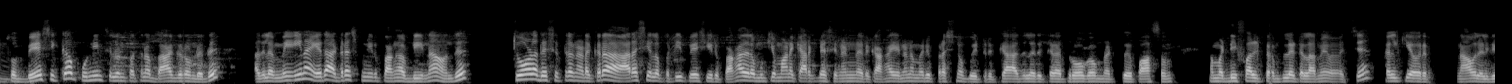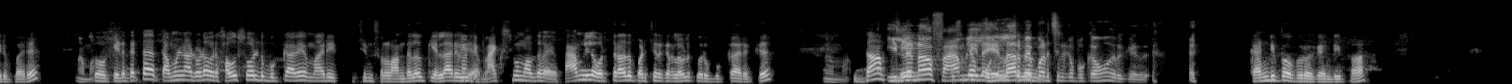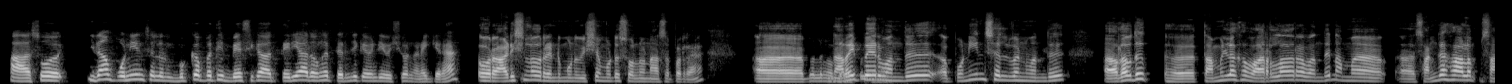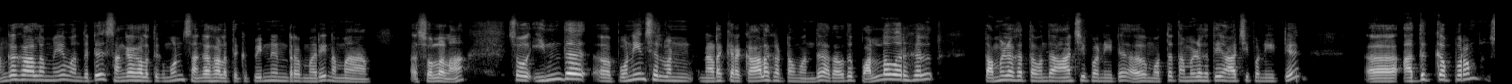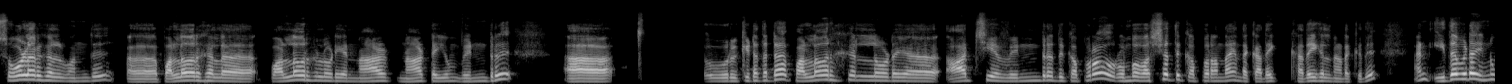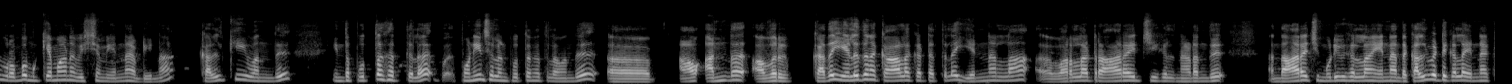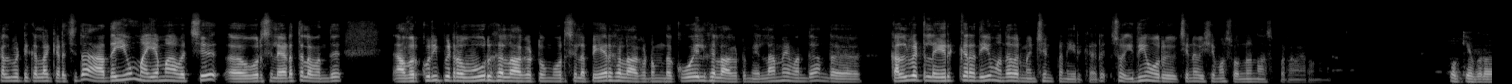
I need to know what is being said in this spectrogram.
ஸோ பேசிக்கா பொன்னியின் செல்வன் பத்தின பேக்ரவுண்ட் இது அதுல மெயினா எதை அட்ரஸ் பண்ணியிருப்பாங்க அப்படின்னா வந்து சோழ தேசத்துல நடக்கிற அரசியலை பத்தி பேசியிருப்பாங்க அதுல முக்கியமான கேரக்டர்ஸ் என்னென்ன இருக்காங்க என்னென்ன மாதிரி பிரச்சனை போயிட்டு இருக்கு அதுல இருக்கிற துரோகம் நட்பு பாசம் நம்ம டிஃபால்ட் டெம்ப்ளேட் எல்லாமே வச்சு கல்கி அவர் நாவல் எழுதியிருப்பாரு. ஸோ கிட்டத்தட்ட தமிழ்நாடோட ஒரு ஹவுஸ் ஹோல்டு புக்காவே மாறிடுச்சுன்னு சொல்லலாம். அந்த அளவுக்கு எல்லாரும். மேக்ஸிமம் ஆஃப் த ஃபேமிலியில ஒருத்தராவது படிச்சிருக்கிற அளவுக்கு ஒரு புக்கா இருக்கு. இல்லனா ஃபேமிலில பொன்னியின் எல்லாருமே படிச்சிருக்க புக்காவும் இருக்குது கண்டிப்பா ப்ரோ கண்டிப்பா. ஸோ இதான் பொன்னியின் செல்வன் புக்கை பத்தி பேசிக்கா தெரியாதவங்க தெரிஞ்சுக்க வேண்டிய விஷயம்னு நினைக்கிறேன். ஒரு அடிஷனலா ஒரு ரெண்டு மூணு விஷயம் மட்டும் சொல்லணும்னு ஆசைப்படுறேன். நிறைய பேர். வந்து பொன்னியின் செல்வன் வந்து அதாவது அஹ், தமிழக வரலாற வந்து நம்ம சங்ககாலம் சங்ககாலமே வந்துட்டு சங்க காலத்துக்கு முன் சங்க காலத்துக்கு பின்ன்ற மாதிரி நம்ம சொல்லலாம் சோ இந்த பொன்னியின் செல்வன் நடக்கிற காலகட்டம் வந்து அதாவது பல்லவர்கள் தமிழகத்தை வந்து ஆட்சி பண்ணிட்டு அதாவது மொத்த தமிழகத்தையும் ஆட்சி பண்ணிட்டு அதுக்கப்புறம் சோழர்கள் வந்து பல்லவர்களை பல்லவர்களுடைய நா நாட்டையும் வென்று ஆஹ் ஒரு கிட்டத்தட்ட பல்லவர்களுடைய ஆட்சியை வென்றதுக்கு அப்புறம் ரொம்ப வருஷத்துக்கு அப்புறம் தான் இந்த கதை கதைகள் நடக்குது. அண்ட் இதை விட இன்னும் ரொம்ப முக்கியமான விஷயம் என்ன அப்படின்னா கல்கி வந்து இந்த புத்தகத்துல பொன்னியின் செல்வன் புத்தகத்துல வந்து அந்த அவர் கதை எழுதின காலகட்டத்துல என்னெல்லாம் வரலாற்று ஆராய்ச்சிகள் நடந்து அந்த ஆராய்ச்சி முடிவுகள்லாம் என்ன அந்த கல்வெட்டுக்கள்லாம் என்ன கல்வெட்டுக்கள்லாம் கிடைச்சதோ அதையும் மையமா வச்சு ஒரு சில இடத்துல வந்து அவர் குறிப்பிடுற ஊர்கள் ஆகட்டும் ஒரு சில பெயர்கள் ஆகட்டும் இந்த கோயில்கள் ஆகட்டும் எல்லாமே வந்து அந்த கல்வெட்டுல இருக்கிறதையும் வந்து அவர் மென்ஷன் பண்ணியிருக்காரு. சோ இதையும் ஒரு சின்ன விஷயமா சொல்லணும்னு ஆசைப்படுறேன். வேற ஓகே ப்ரோ.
